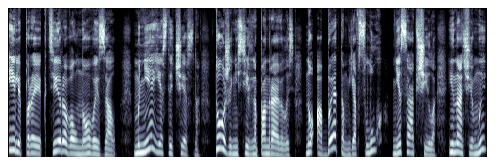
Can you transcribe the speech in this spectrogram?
или проектировал новый зал. Мне, если честно, тоже не сильно понравилось, но об этом я вслух не сообщила, иначе мы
